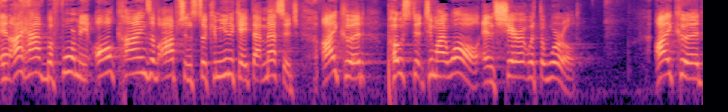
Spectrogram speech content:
and I have before me all kinds of options to communicate that message. I could post it to my wall and share it with the world. I could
